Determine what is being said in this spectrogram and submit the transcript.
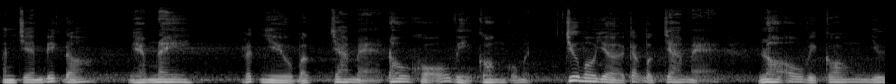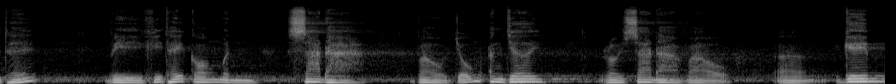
Anh chị em biết đó, ngày hôm nay rất nhiều bậc cha mẹ đau khổ vì con của mình. Chưa bao giờ các bậc cha mẹ lo âu vì con như thế vì khi thấy con mình xa đà vào chốn ăn chơi rồi xa đà vào uh, game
